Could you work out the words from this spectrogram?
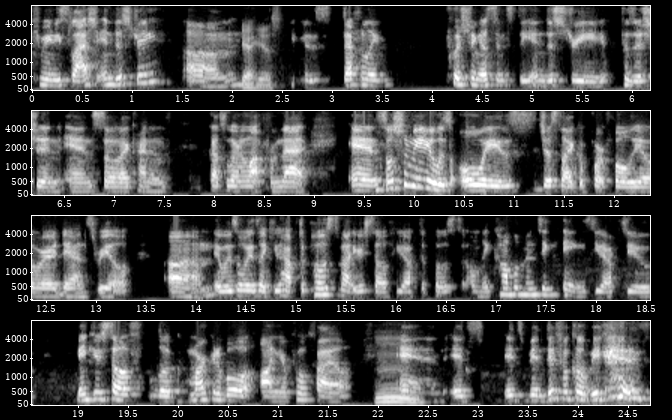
community slash industry. Um, Yeah, he is. he was definitely pushing us into the industry position, and so I kind of got to learn a lot from that. And social media was always just like a portfolio or a dance reel. Um, it was always like you have to post about yourself, you have to post only complimenting things, you have to make yourself look marketable on your profile Mm, and it's it's been difficult because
